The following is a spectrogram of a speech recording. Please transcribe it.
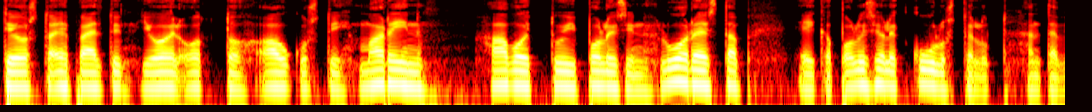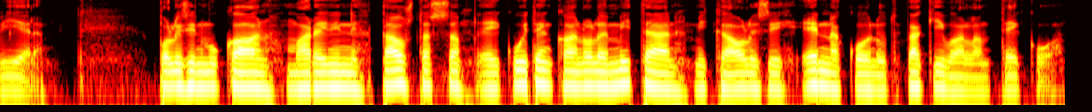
Teosta epäilty Joel Otto Augusti Marin haavoittui poliisin luodeista, eikä poliisi ole kuulustellut häntä vielä. Poliisin mukaan Marinin taustassa ei kuitenkaan ole mitään, mikä olisi ennakoinut väkivallan tekoa.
